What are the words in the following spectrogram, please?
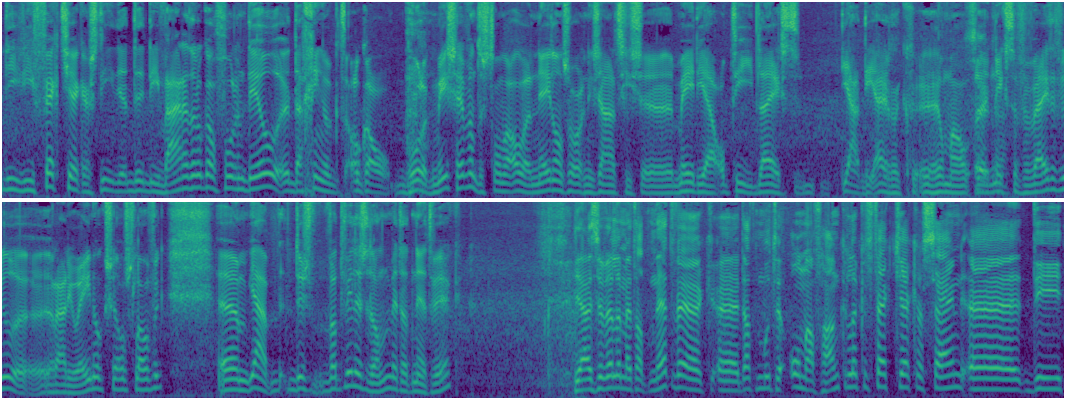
die, die factcheckers die, die, die waren er ook al voor een deel. Eh, daar ging het ook al behoorlijk mis. Hè? Want er stonden alle Nederlandse organisaties, uh, media op die lijst... Ja, die eigenlijk uh, helemaal uh, niks te verwijten viel. Radio 1 ook zelfs, geloof ik. Um, ja, dus wat willen ze dan met dat netwerk? Ja, ze willen met dat netwerk, uh, dat moeten onafhankelijke factcheckers zijn... Uh, die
